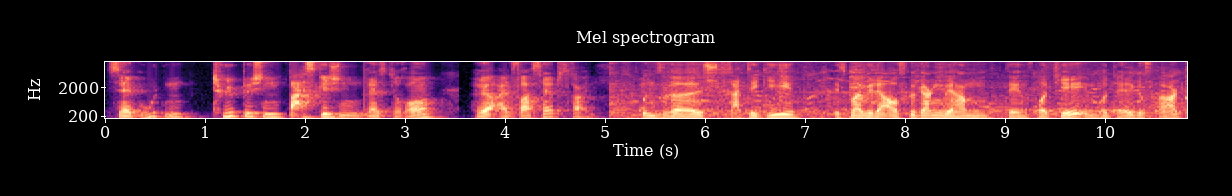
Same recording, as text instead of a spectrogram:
sehr guten, typischen baskischen Restaurant. Hör einfach selbst rein. Unsere Strategie ist mal wieder aufgegangen. Wir haben den Portier im Hotel gefragt,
